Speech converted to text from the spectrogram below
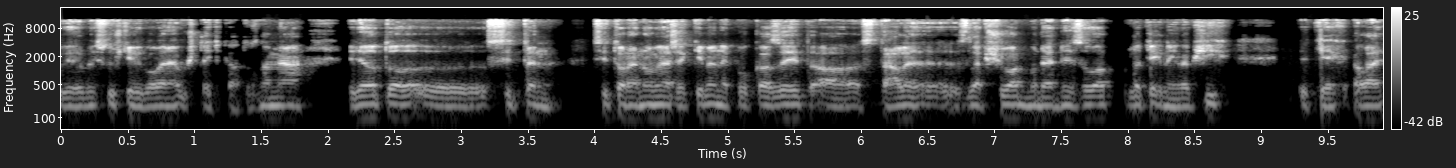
velmi slušně vybavené už teďka. To znamená, jde o to eh, si ten si to renomé, řekněme, nepokazit a stále zlepšovat, modernizovat podle těch nejlepších těch, ale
